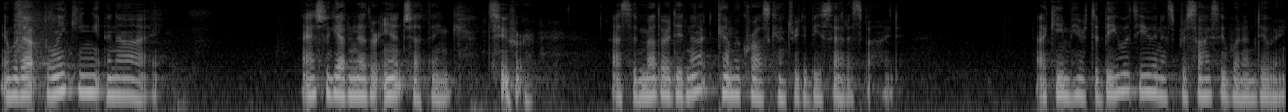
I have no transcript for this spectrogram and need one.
And without blinking an eye, I actually got another inch, I think, to her. I said, Mother, I did not come across country to be satisfied. I came here to be with you, and that's precisely what I'm doing.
